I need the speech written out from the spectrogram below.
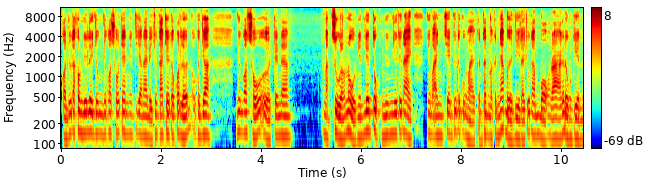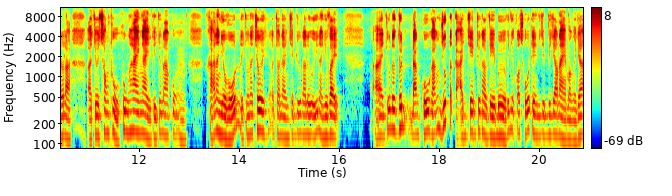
còn chúng ta không nên lợi dụng những con số trên video này để chúng ta chơi to quát lớn ok chưa những con số ở trên mặc dù nó nổ nhưng liên tục như, như thế này nhưng mà anh chị em chúng ta cũng phải cẩn thận và cân nhắc bởi vì là chúng ta bỏ ra cái đồng tiền đó là uh, chơi song thủ khung hai ngày thì chúng ta cũng khá là nhiều vốn để chúng ta chơi cho nên anh chị em chúng ta lưu ý là như vậy À, chúng tôi vẫn đang cố gắng giúp tất cả anh chị em chúng ta về bờ với những con số trên video này mọi người nhé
